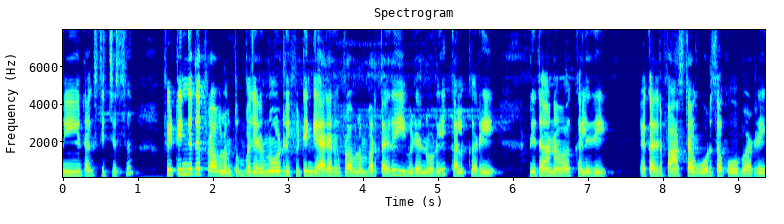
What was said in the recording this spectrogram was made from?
ನೀಟಾಗಿ ಸ್ಟಿಚಸ್ ಫಿಟ್ಟಿಂಗದೇ ಪ್ರಾಬ್ಲಮ್ ತುಂಬ ಜನ ನೋಡಿರಿ ಫಿಟ್ಟಿಂಗ್ ಯಾರ್ಯಾರಿಗೆ ಪ್ರಾಬ್ಲಮ್ ಬರ್ತಾಯಿದೆ ಈ ವಿಡಿಯೋ ನೋಡಿ ಕಲ್ಕರಿ, ನಿಧಾನವಾಗಿ ಕಲೀರಿ. ಯಾಕಂದರೆ ಫಾಸ್ಟಾಗಿ ಓಡ್ಸೋಕೆ ಹೋಗ್ಬೇಡ್ರಿ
